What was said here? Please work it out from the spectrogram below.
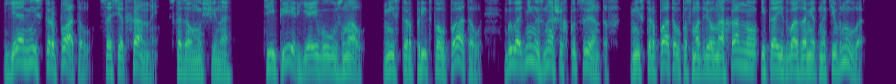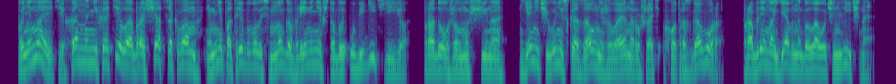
«Я мистер Паттл, сосед Ханны», — сказал мужчина. Теперь я его узнал. Мистер Притпол Паттл был одним из наших пациентов. Мистер Паттл посмотрел на Ханну, и та едва заметно кивнула. «Понимаете, Ханна не хотела обращаться к вам, и мне потребовалось много времени, чтобы убедить ее», продолжил мужчина. Я ничего не сказал, не желая нарушать ход разговора. Проблема явно была очень личная.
